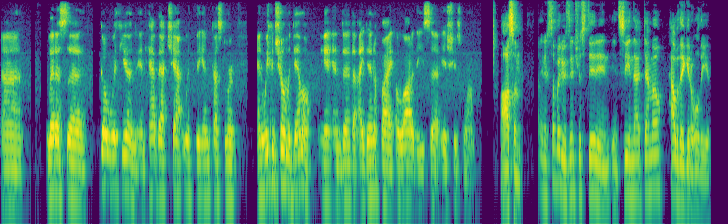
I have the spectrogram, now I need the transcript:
Uh, let us uh, go with you and, and have that chat with the end customer and we can show them a demo and uh, identify a lot of these uh, issues for them. Awesome. And if somebody was interested in, in seeing that demo, how would they get a hold of you?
